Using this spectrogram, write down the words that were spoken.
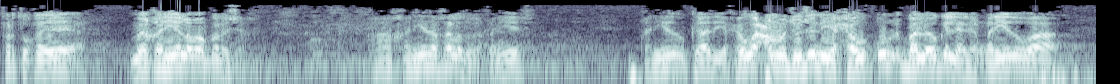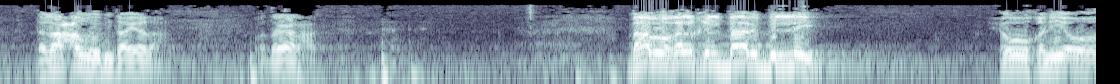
fartu qaniye ah. May qaniye lama ogola sheekh qaniyada khalad wey qaniye qaniyada ukaadiya. Xooga camo joojin iyo ul baa la ogol laakiin qaniyadu waa dagaal cad wey midda ayada ah. Waa dagaal cad. Baabu kalqi اlbaabi billeyl xoogo qaniye oo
